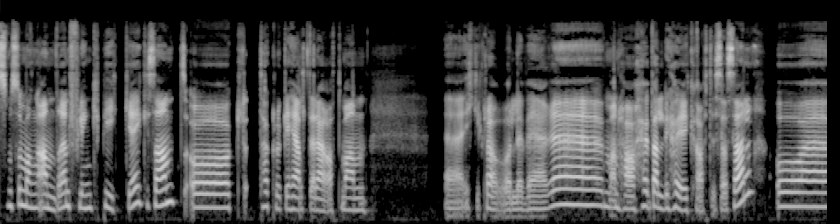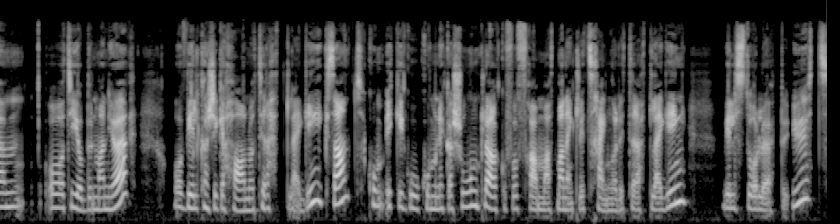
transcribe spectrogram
som så mange andre, en flink pike, ikke sant. Og takler ikke helt det der at man Eh, ikke klarer å levere. Man har veldig høye krav til seg selv og, eh, og, til jobben man gjør. Og vil kanskje ikke ha noe tilrettelegging, ikke sant. Kom, ikke god kommunikasjon, klarer ikke å få fram at man egentlig trenger litt tilrettelegging. Vil stå og løpe ut.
